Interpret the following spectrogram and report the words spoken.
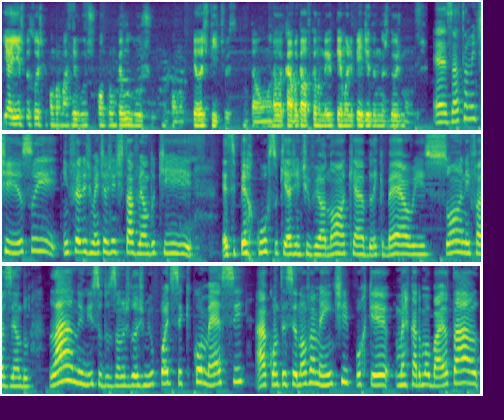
e aí as pessoas que compram marcas de luxo compram pelo luxo, não compram pelas features. Então, ela acaba que ela fica no meio termo ali perdida nos dois mundos. É exatamente isso, e infelizmente a gente está vendo que esse percurso que a gente viu a Nokia, a BlackBerry, Sony fazendo lá no início dos anos 2000, pode ser que comece a acontecer novamente, porque o mercado mobile tá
